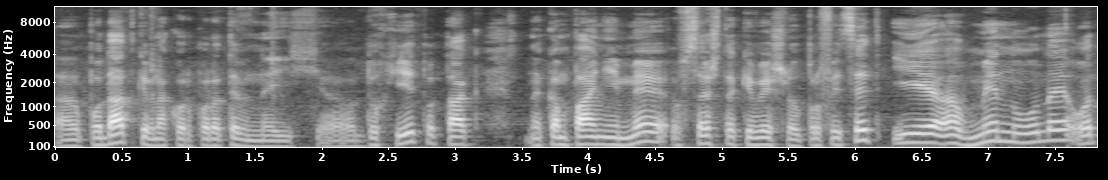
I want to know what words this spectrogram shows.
е, податків на корпоративний е, дохід, отак, компанії, ми все ж таки вийшли в профіцит і е, минули, от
